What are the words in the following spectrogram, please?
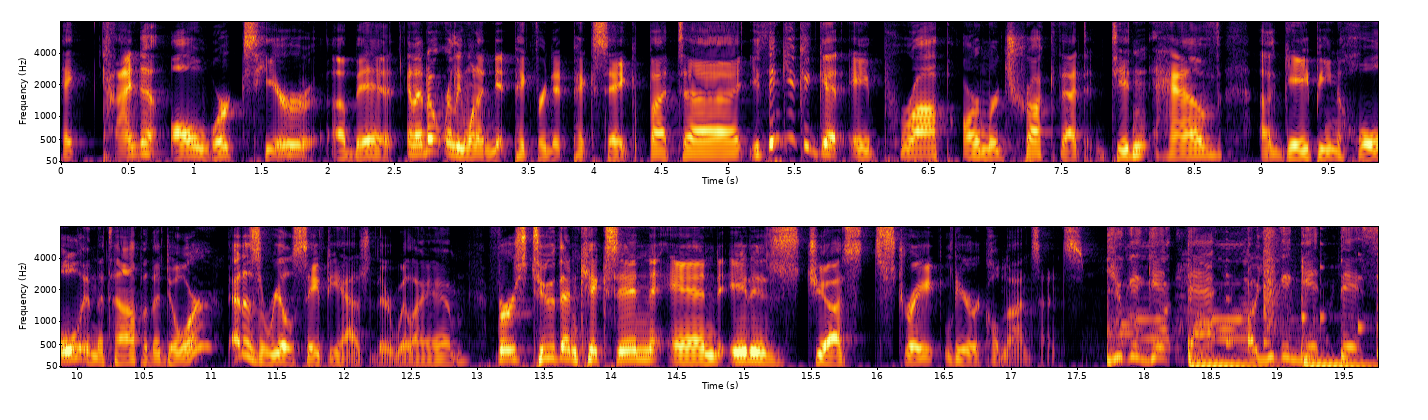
It kind of all works here a bit. And I don't really want to nitpick for nitpick's sake, but uh, you think you could get a prop armored truck that didn't have a gaping hole in the top of the door? That is a real safety hazard there, will.i.am. Verse 2 then kicks in, and it is just straight lyrical nonsense. You could get that, or you could get this.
